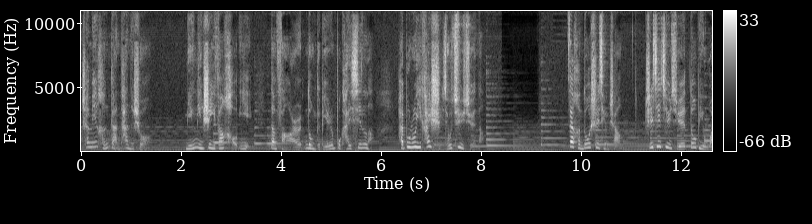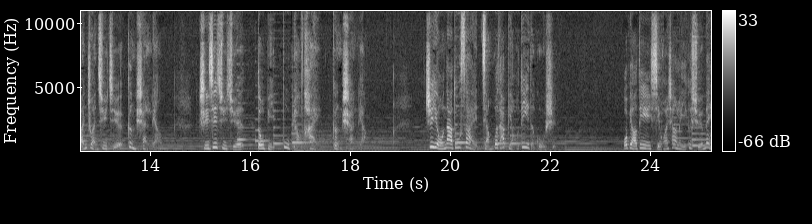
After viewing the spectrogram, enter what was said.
陈明很感叹地说：“明明是一番好意，但反而弄得别人不开心了。”还不如一开始就拒绝呢。在很多事情上，直接拒绝都比婉转拒绝更善良，直接拒绝都比不表态更善良。只有纳都塞讲过他表弟的故事。我表弟喜欢上了一个学妹，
